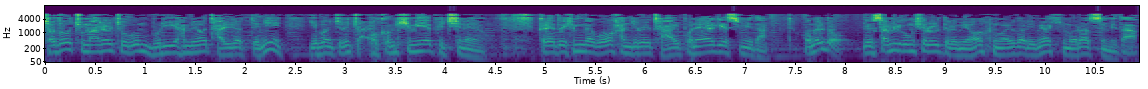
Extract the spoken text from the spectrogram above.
저도 주말을 조금 무리하며 달렸더니 이번 주는 조금 힘에 부치네요. 그래도 힘내고 한 주를 잘 보내야겠습니다. 오늘도 1310쇼를 들으며 흥얼거리며 힘을 얻습니다.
